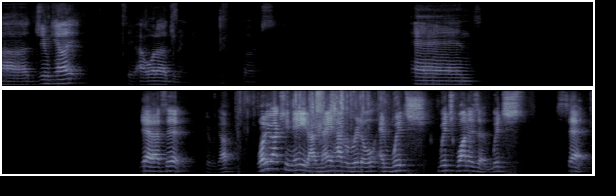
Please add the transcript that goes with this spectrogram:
Uh, Jim Kelly, Steve Atwater. And yeah, that's it. Cooper Kupp. What do you actually need? I may have a riddle, and which which one is it? Which set?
